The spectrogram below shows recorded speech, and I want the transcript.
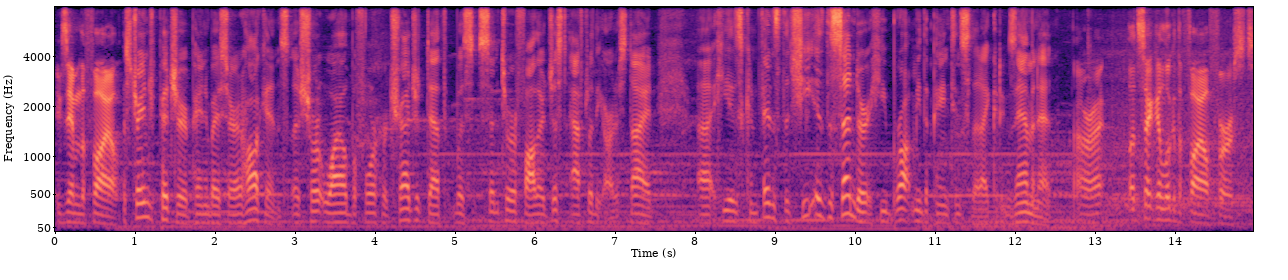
examine the file. A strange picture painted by Sarah Hawkins, a short while before her tragic death, was sent to her father just after the artist died. Uh, he is convinced that she is the sender. He brought me the painting so that I could examine it. All right, let's take a look at the file first. Is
